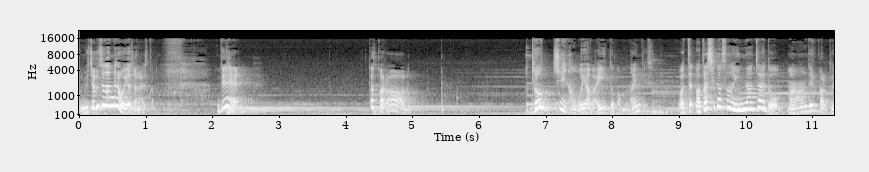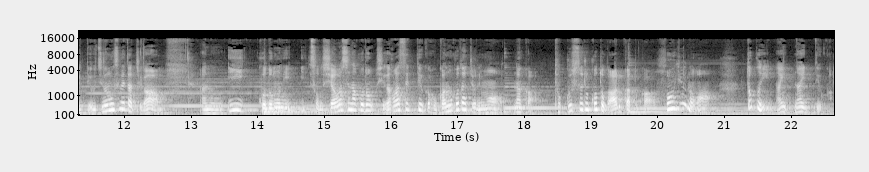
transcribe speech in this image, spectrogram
めちゃめちゃダメな親じゃないですか。でだからどっちの親がいいとかもないんですよね。私がそのインナーチャイルドを学んでるからといってうちの娘たちがあのいい子供にその幸せな子供幸せっていうか他の子たちよりもなんか得することがあるかとかそういうのは特にないないっていうか。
